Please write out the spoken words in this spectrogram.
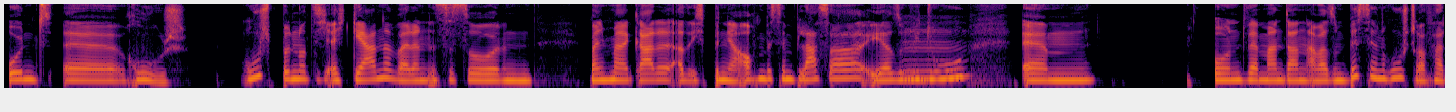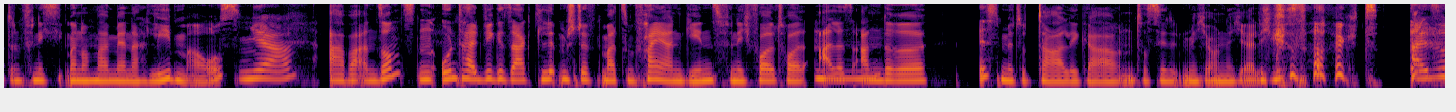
und äh, Rouge. Rouge benutze ich echt gerne, weil dann ist es so ein, manchmal gerade, also ich bin ja auch ein bisschen blasser, eher so wie Mhm. du. Ähm, Und wenn man dann aber so ein bisschen Rouge drauf hat, dann finde ich, sieht man noch mal mehr nach Leben aus. Ja. Aber ansonsten, und halt wie gesagt, Lippenstift mal zum Feiern gehen, das finde ich voll toll. Alles Mhm. andere ist mir total egal interessiert mich auch nicht, ehrlich gesagt. Also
